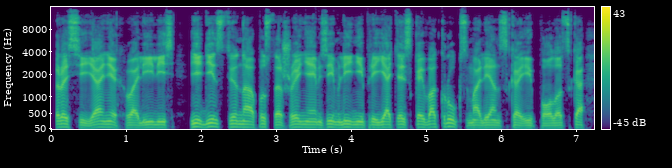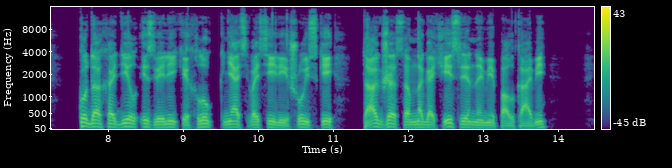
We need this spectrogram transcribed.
Россияне хвалились единственно опустошением земли неприятельской вокруг Смоленска и Полоцка, куда ходил из великих луг князь Василий Шуйский, также со многочисленными полками.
